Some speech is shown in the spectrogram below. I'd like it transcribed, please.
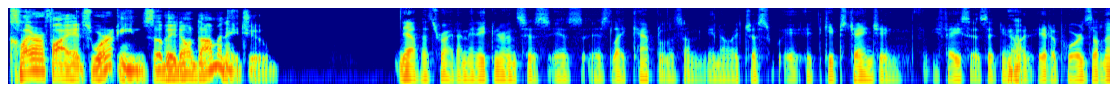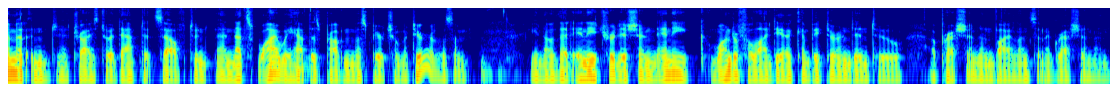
clarify its workings so they don't dominate you. Yeah, that's right. I mean, ignorance is is is like capitalism. You know, it just it, it keeps changing faces. It you know it, it abhors the limit and tries to adapt itself to, and that's why we have this problem of spiritual materialism. You know that any tradition, any wonderful idea can be turned into oppression and violence and aggression, and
